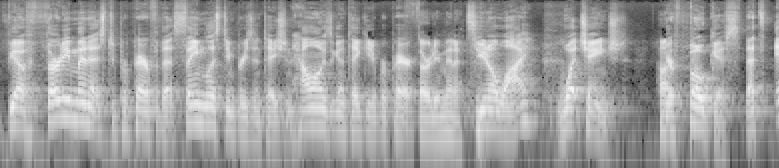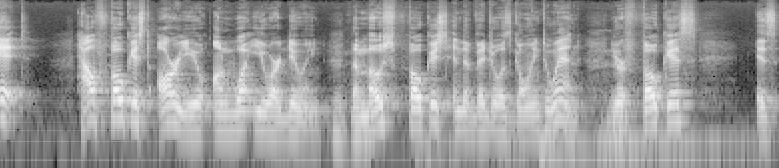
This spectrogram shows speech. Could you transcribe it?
If you have 30 minutes to prepare for that same listing presentation, how long is it going to take you to prepare? 30 minutes. Do you know why? What changed? Your focus. That's it. How focused are you on what you are doing? The hmm. most focused individual is going to win. Hmm. Your focus is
